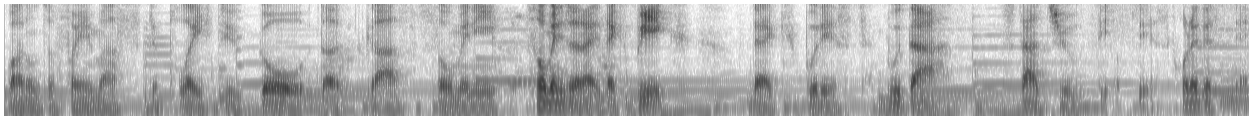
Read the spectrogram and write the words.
one of the famous the place to go that got so many so many じゃない like big like Buddhist Buddha statue っていうですこれですね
